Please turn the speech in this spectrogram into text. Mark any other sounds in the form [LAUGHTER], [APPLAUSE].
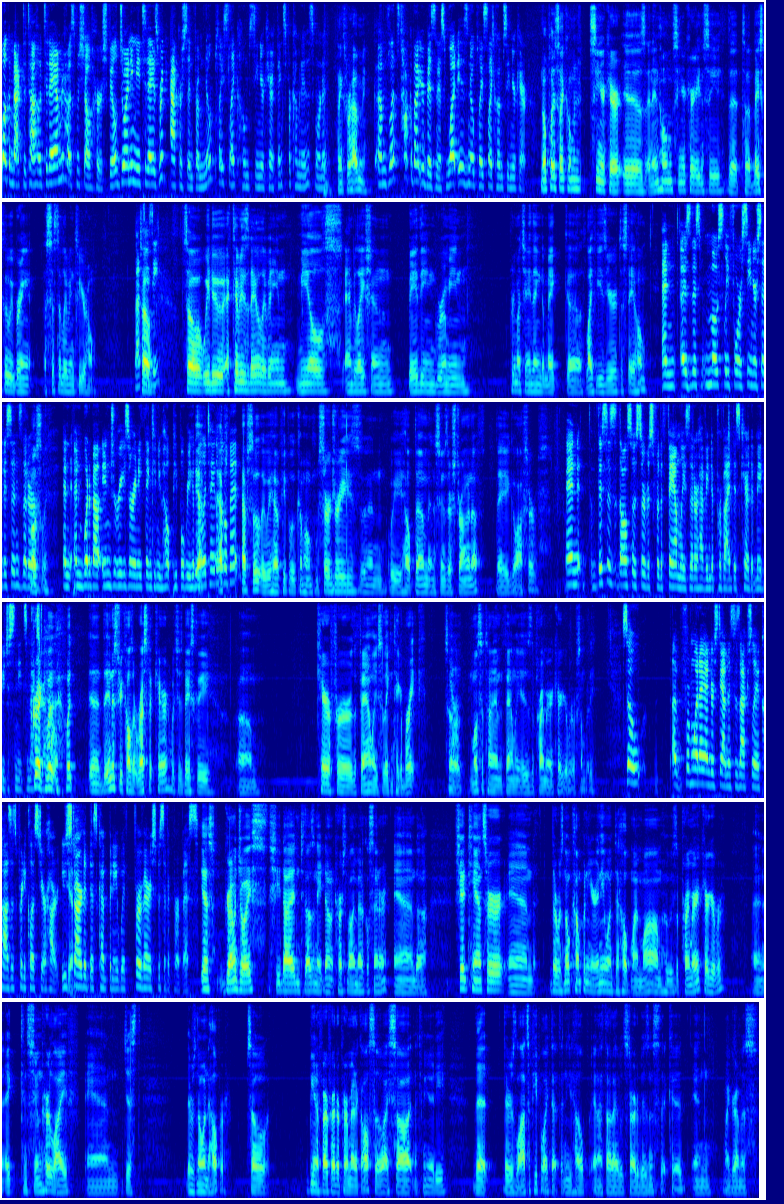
Welcome back to Tahoe Today. I'm your host, Michelle Hirschfield. Joining me today is Rick Ackerson from No Place Like Home Senior Care. Thanks for coming in this morning. Thanks for having me. Um, let's talk about your business. What is No Place Like Home Senior Care? No Place Like Home Senior Care is an in-home senior care agency that uh, basically we bring assisted living to your home. That's so, easy. So we do activities of daily living, meals, ambulation, bathing, grooming, pretty much anything to make uh, life easier to stay at home. And is this mostly for senior citizens that are Mostly. And and what about injuries or anything? Can you help people rehabilitate a ab- little bit? Absolutely. We have people who come home from surgeries and we help them and as soon as they're strong enough, they go off service. And this is also a service for the families that are having to provide this care that maybe just need some Correct. extra What, what uh, the industry calls it respite care, which is basically um, care for the family so they can take a break. So most of the time, family is the primary caregiver of somebody. So, uh, from what I understand, this is actually a cause that's pretty close to your heart. You Yes. started this company with for a very specific purpose. Yes, Grandma Joyce, she died in 2008 down at Carson Valley Medical Center, and uh, she had cancer, and there was no company or anyone to help my mom, who was the primary caregiver, and it consumed her life, and just there was no one to help her. So, being a firefighter paramedic, also, I saw it in the community that there's lots of people like that that need help, and I thought I would start a business that could, in my grandma's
